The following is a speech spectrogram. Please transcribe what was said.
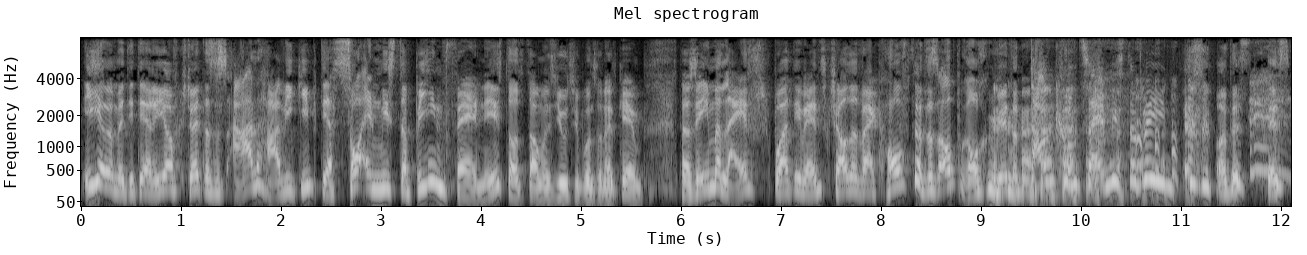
ich habe mir die Theorie aufgestellt, dass es einen Harvey gibt, der so ein Mr. Bean-Fan ist, da hat es damals YouTube und so nicht gegeben, dass er immer Live-Sport-Events geschaut hat, weil er gehofft hat, dass abgebrochen wird und dann kommt sein Mr. Bean. Und das, das,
